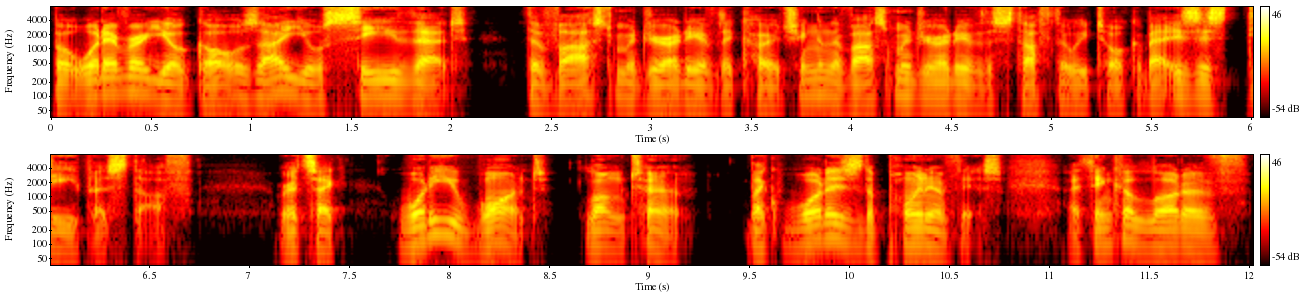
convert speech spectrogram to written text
But whatever your goals are, you'll see that the vast majority of the coaching and the vast majority of the stuff that we talk about is this deeper stuff where it's like, what do you want long term? Like, what is the point of this? I think a lot of,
